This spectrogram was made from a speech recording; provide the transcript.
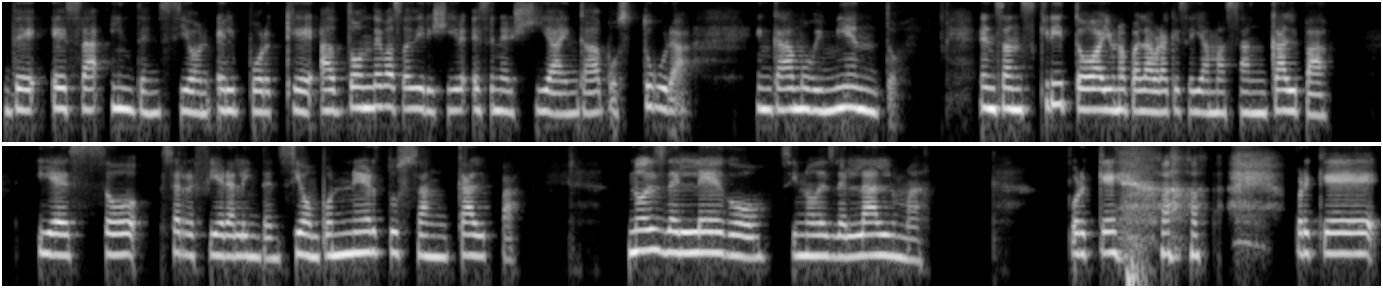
de esa intención, el por qué, a dónde vas a dirigir esa energía en cada postura, en cada movimiento. En sánscrito hay una palabra que se llama sankalpa y eso se refiere a la intención, poner tu sankalpa, no desde el ego, sino desde el alma. ¿Por qué? Porque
